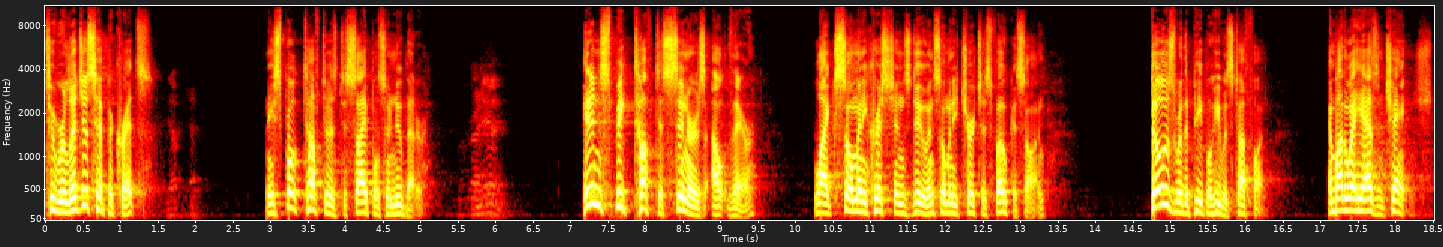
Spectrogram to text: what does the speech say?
to religious hypocrites, and he spoke tough to his disciples who knew better. He didn't speak tough to sinners out there, like so many Christians do and so many churches focus on. Those were the people he was tough on. And by the way, he hasn't changed.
